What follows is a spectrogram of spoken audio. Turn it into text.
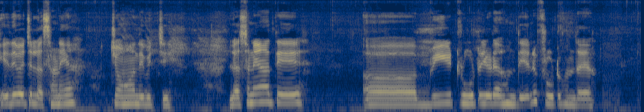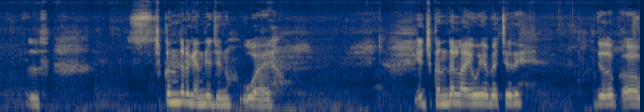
ਇਹਦੇ ਵਿੱਚ ਲਸਣ ਆ, ਚੌਹਾਂ ਦੇ ਵਿੱਚ ਹੀ। ਲਸਣ ਆ ਤੇ ਬੀਟਰੂਟ ਜਿਹੜੇ ਹੁੰਦੇ ਆ ਨਾ ਫਰੂਟ ਹੁੰਦਾ ਆ। ਚੁਕੰਦਰ ਕਹਿੰਦੇ ਆ ਜਿਹਨੂੰ, ਉਹ ਆਇਆ। ਇਹ ਚੁਕੰਦਰ ਲਾਏ ਹੋਏ ਆ ਵਿੱਚ ਇਹਦੇ। ਜਦੋਂ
